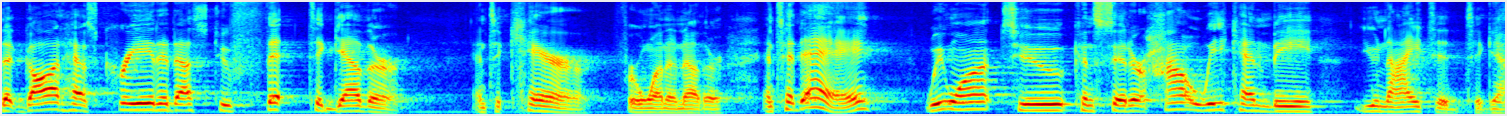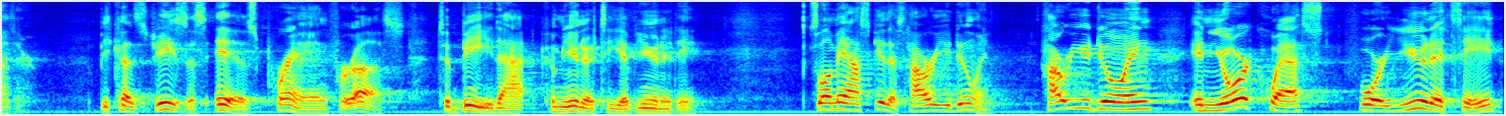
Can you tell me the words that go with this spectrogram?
that God has created us to fit together and to care for one another. And today, we want to consider how we can be united together because Jesus is praying for us to be that community of unity. So let me ask you this How are you doing? How are you doing in your quest for unity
